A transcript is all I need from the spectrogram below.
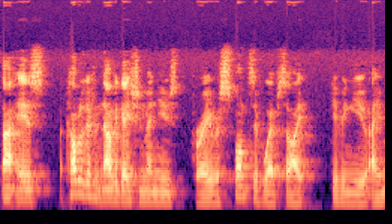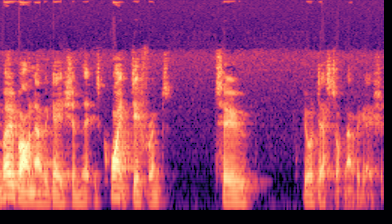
that is a couple of different navigation menus for a responsive website giving you a mobile navigation that is quite different to your desktop navigation.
